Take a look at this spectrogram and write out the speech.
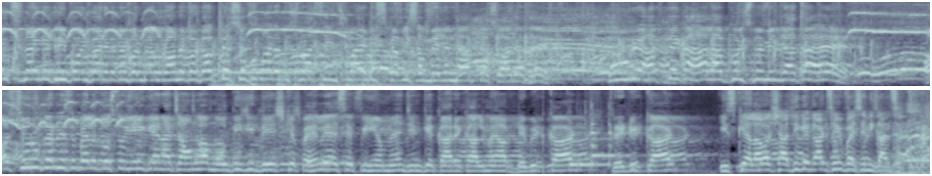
इट्स 93.5 रेड एफएम पर मैं डॉक्टर सुकुमार इंस्पायर्ड इस कवि सम्मेलन में आपका स्वागत है। पूरे हफ़्ते का हाल आपको इसमें मिल जाता है। और शुरू करने से पहले दोस्तों यही कहना चाहूँगा, मोदी जी देश के पहले ऐसे पीएम हैं जिनके कार्यकाल में आप डेबिट कार्ड, क्रेडिट कार्ड, इसके अलावा शादी के कार्ड से भी पैसे निकाल सकते हैं।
